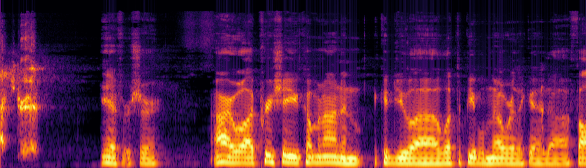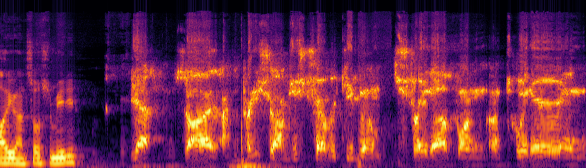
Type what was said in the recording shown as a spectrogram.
accurate. Yeah, for sure. All right. Well, I appreciate you coming on, and could you uh, let the people know where they could uh, follow you on social media? Yeah, so I, I'm pretty sure I'm just Trevor them straight up on, on Twitter and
